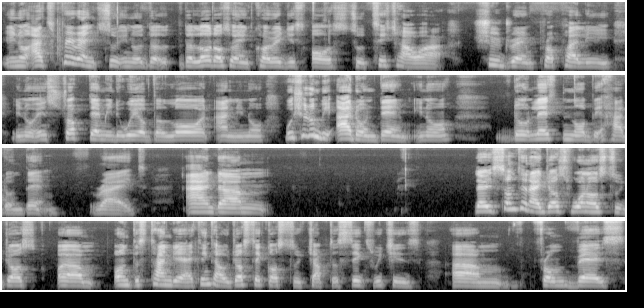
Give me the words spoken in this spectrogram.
You know, as parents too, you know, the, the Lord also encourages us to teach our children properly, you know, instruct them in the way of the Lord. And, you know, we shouldn't be hard on them, you know. Don't let's not be hard on them, right? And um there is something I just want us to just um understand here. I think I'll just take us to chapter six, which is um from verse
